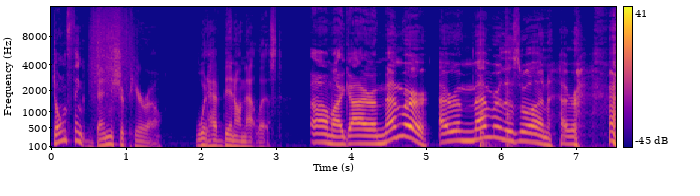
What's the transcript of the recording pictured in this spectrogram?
don't think Ben Shapiro would have been on that list. Oh my God, I remember. I remember this one. I, re-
